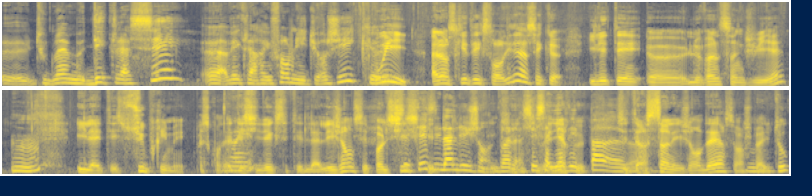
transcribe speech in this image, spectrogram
euh, tout de même déclassé euh, avec la réforme liturgique. oui. Alors, ce qui est extraordinaire, c'est que il était le 25 juillet, mhm. il a été supprimé parce qu'on a Oui. décidé que c'était de la légende. C'est Paul VI. C'était qui- la légende. qui- voilà, c'est ça. Il n'y avait pas. C'était un saint légendaire, ça marche pas Mm. du tout.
